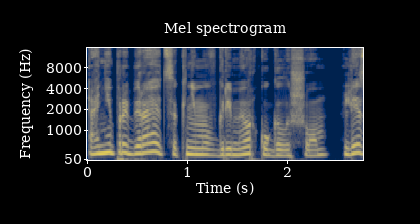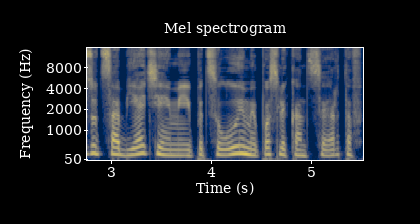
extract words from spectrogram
Они пробираются к нему в гримерку голышом, лезут с объятиями и поцелуями после концертов,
